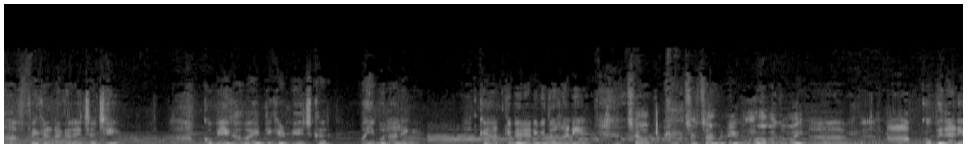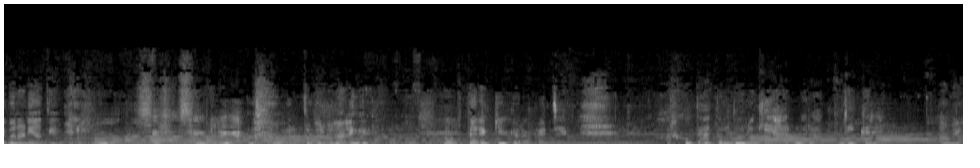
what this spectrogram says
आप फ़िक्र न करें चाची आपको भी एक हवाई टिकट भेजकर वहीं बुला लेंगे। आपके हाथ की बिरयानी भी तो खानी है। अच्छा चाचा को नहीं घुमाओगे दुबई आपको बिरयानी बनानी आती है? सीख सीख लेंगे। तो फिर बुला लेंगे। तरक्की करो बेटे। और खुदा तुम दोनों की हर मुराद पूरी करे। आमीन।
